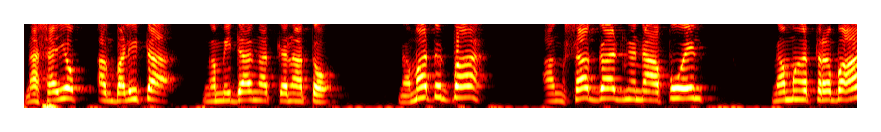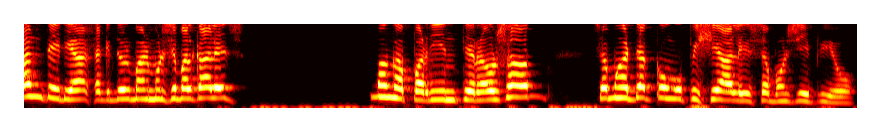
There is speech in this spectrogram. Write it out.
Nasayop ang balita nga midangat kanato. Nga matud pa ang sagad nga na-appoint nga mga trabahante diha sa Gidulman Municipal College mga parinti raw sab sa mga dagkong opisyalis sa munisipyo.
